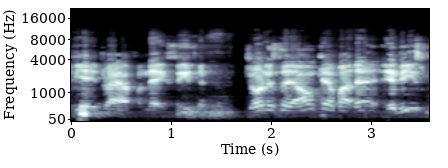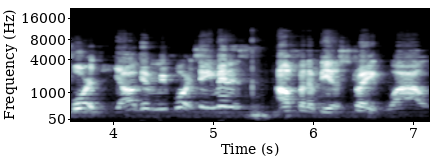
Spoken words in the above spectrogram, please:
NBA draft for next season. Jordan said, I don't care about that. If these four, y'all giving me 14 minutes, I'm gonna be a straight wild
